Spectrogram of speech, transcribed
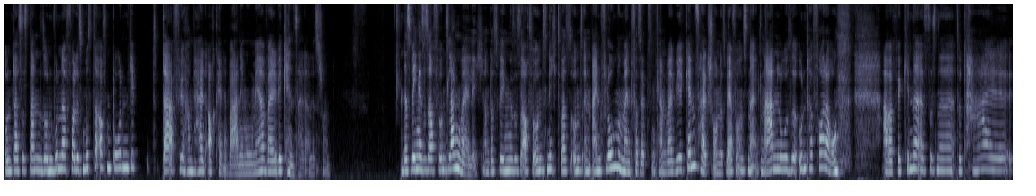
Und dass es dann so ein wundervolles Muster auf dem Boden gibt, dafür haben wir halt auch keine Wahrnehmung mehr, weil wir kennen es halt alles schon. Deswegen ist es auch für uns langweilig und deswegen ist es auch für uns nichts, was uns in einen Flow-Moment versetzen kann, weil wir kennen es halt schon. Das wäre für uns eine gnadenlose Unterforderung. Aber für Kinder ist es eine total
